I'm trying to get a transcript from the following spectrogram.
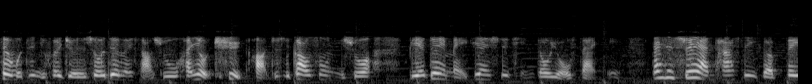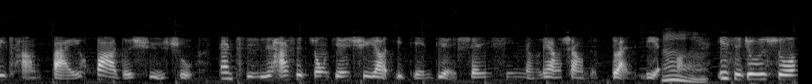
所以我自己会觉得说这本小书很有趣，哈，就是告诉你说，别对每件事情都有反应。但是虽然它是一个非常白话的叙述，但其实它是中间需要一点点身心能量上的锻炼。嗯，意思就是说，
